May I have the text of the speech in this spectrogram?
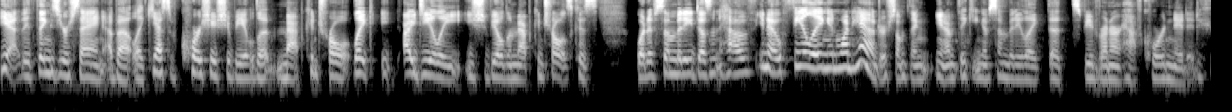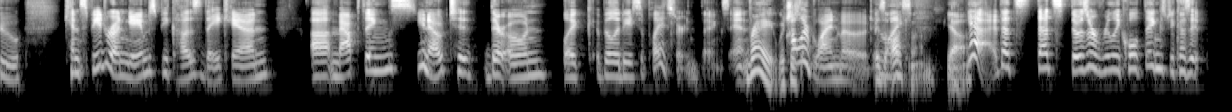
yeah, the things you're saying about like, yes, of course you should be able to map control. Like, ideally, you should be able to map controls because what if somebody doesn't have you know feeling in one hand or something? You know, I'm thinking of somebody like the speedrunner HalfCoordinated who can speedrun games because they can. Uh, map things, you know, to their own like ability to play certain things, and Right, which is colorblind mode is and, like, awesome. Yeah. yeah that's that's those are really cool things because it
